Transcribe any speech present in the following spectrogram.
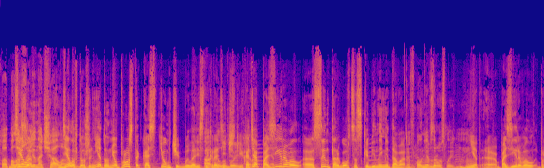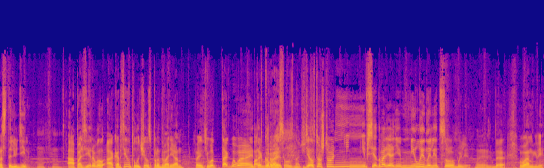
по- положили Дело- начало. Дело в том, что нет, у него просто костюмчик был аристократический. А, голубой. Хотя позировал э, сын торговца с кабинными товарами. Вполне взрослый. Нет, э, позировал простолюдин. А позировал, а картина получилась про дворян. Понимаете, вот так бывает, так бывает. Значит. Дело в том, что не, не все дворяне милы на лицо были, да, в Англии.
